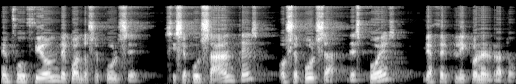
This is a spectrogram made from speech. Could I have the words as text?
en función de cuando se pulse. Si se pulsa antes o se pulsa después de hacer clic con el ratón.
